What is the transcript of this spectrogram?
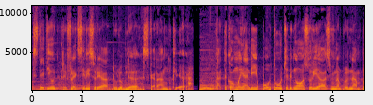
stay tune refleksi di suria dulu bila sekarang clear Arti koma yang diipuh tu Cedengar Suria 96.0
